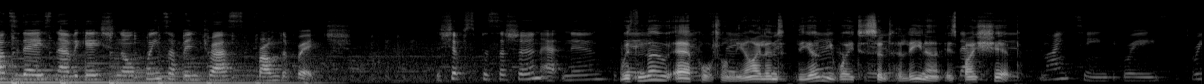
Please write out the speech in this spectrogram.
Are today's navigational points of interest from the bridge. The ship's position at noon today, With no airport on the island, the only way to St Helena is by ship. 19 degrees, 3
